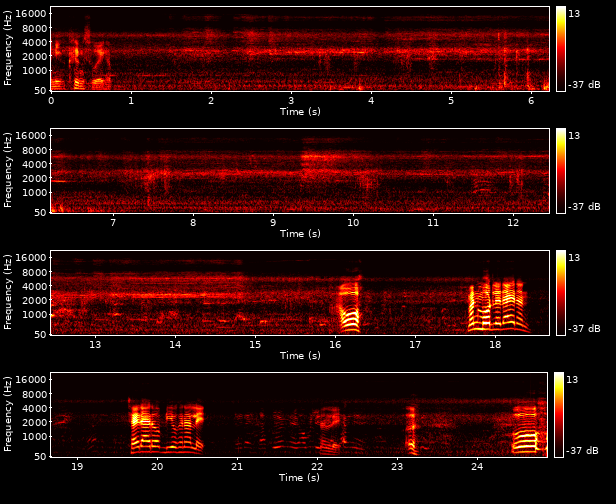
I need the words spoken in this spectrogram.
คันนี้เครื่องสวยครับเอามันหมดเลยได้นั่น ใช้ได้รอบเดียวแค่นั้นแหละนั่นแหละ เออ โอ้โห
